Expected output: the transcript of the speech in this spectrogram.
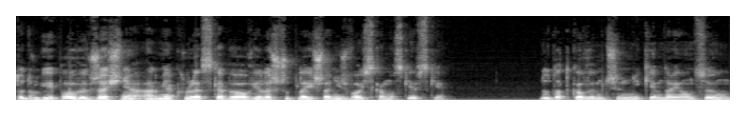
Do drugiej połowy września armia królewska była o wiele szczuplejsza niż wojska moskiewskie. Dodatkowym czynnikiem dającym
